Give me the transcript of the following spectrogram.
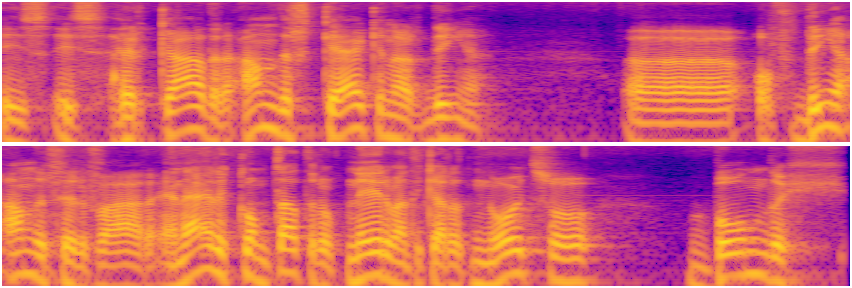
is, is herkaderen, anders kijken naar dingen. Eh, of dingen anders ervaren. En eigenlijk komt dat erop neer, want ik had het nooit zo bondig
